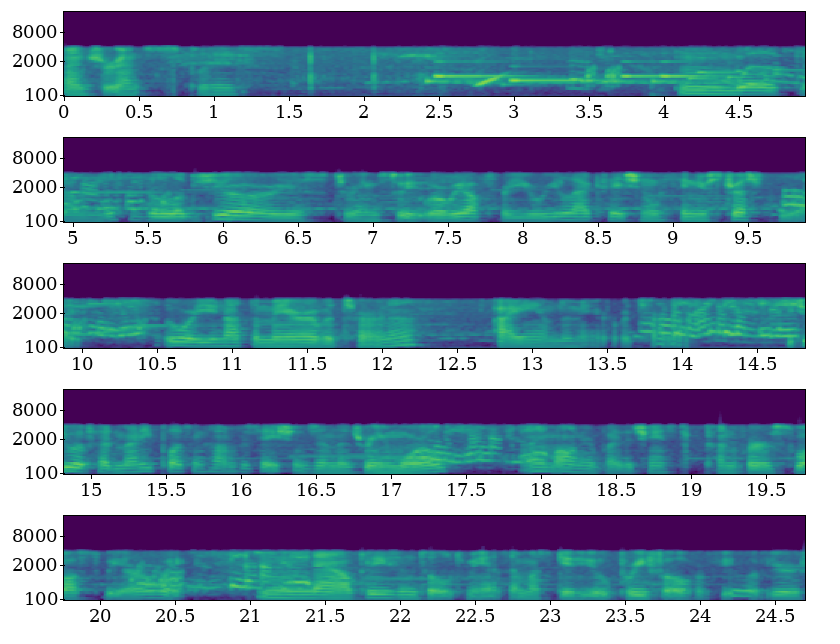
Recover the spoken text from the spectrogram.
entrance place. Mm, welcome. This is a luxurious dream suite where we offer you relaxation within your stressful life. Oh, are you not the mayor of Eterna? I am the mayor of Eterna. We two have had many pleasant conversations in the dream world. I am honored by the chance to converse whilst we are awake. Mm, now, please indulge me as I must give you a brief overview of your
